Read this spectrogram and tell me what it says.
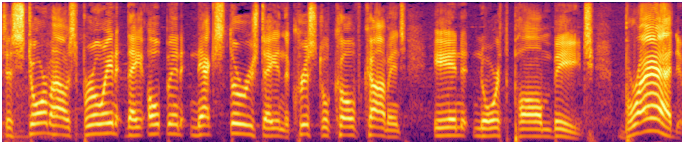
to Stormhouse Brewing. They open next Thursday in the Crystal Cove Commons in North Palm Beach. Brad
